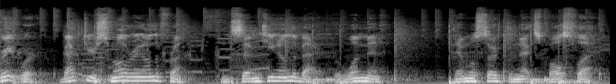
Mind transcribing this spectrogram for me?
Great work. Back to your small ring on the front and 17 on the back for one minute. Then we'll start the next false flag.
